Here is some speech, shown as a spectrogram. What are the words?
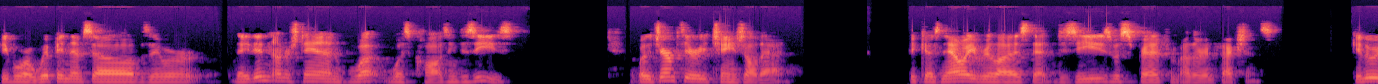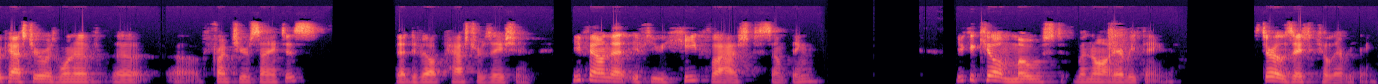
People were whipping themselves. They were they didn't understand what was causing disease. Well, the germ theory changed all that because now we realized that disease was spread from other infections. Okay, Louis Pasteur was one of the uh, frontier scientists that developed pasteurization. He found that if you heat flashed something, you could kill most, but not everything. Sterilization killed everything.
